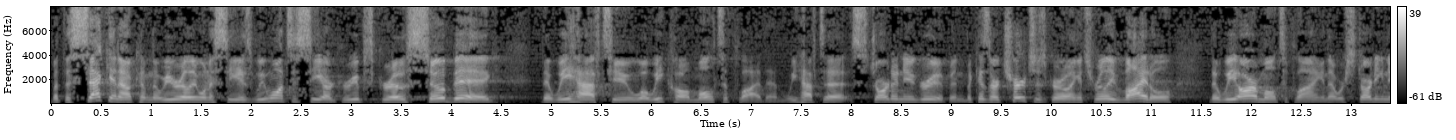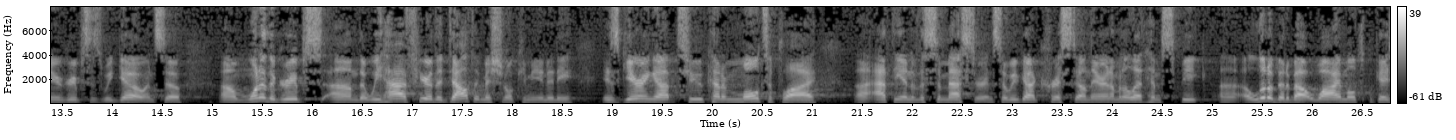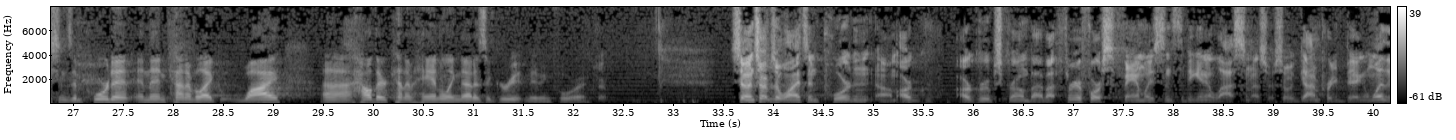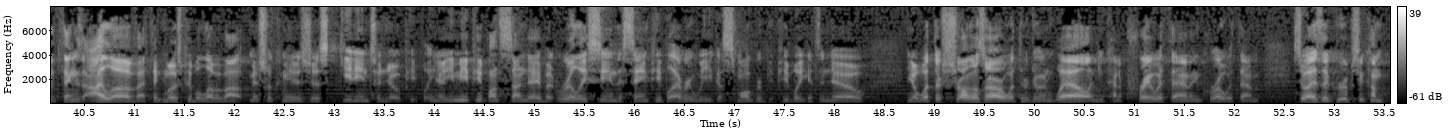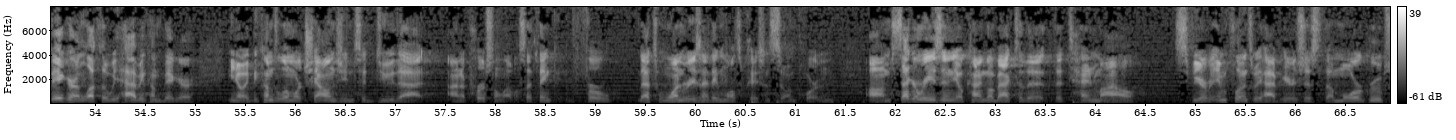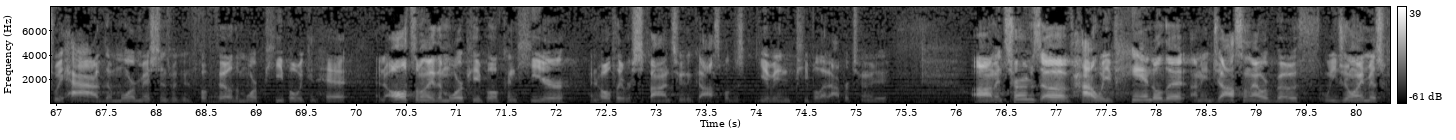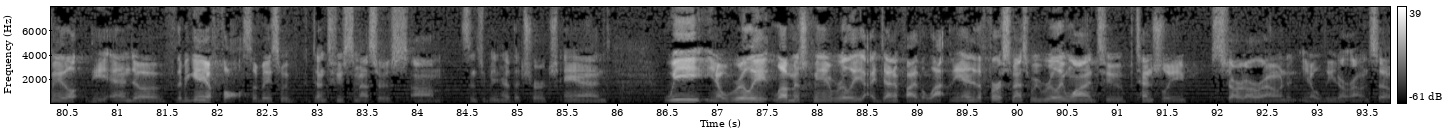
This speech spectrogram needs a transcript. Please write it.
But the second outcome that we really want to see is we want to see our groups grow so big that we have to, what we call, multiply them. We have to start a new group. And because our church is growing, it's really vital that we are multiplying and that we're starting new groups as we go. And so, um, one of the groups um, that we have here, the Douthit Missional Community, is gearing up to kind of multiply uh, at the end of the semester. And so, we've got Chris down there, and I'm going to let him speak uh, a little bit about why multiplication is important and then kind of like why uh, how they're kind of handling that as a group moving forward. Sure. So, in terms of why it's important, um, our our group's grown by about three or four families since the beginning of last semester. So we've gotten pretty big. And one of the things I love, I think most people love about missional community, is just getting to know people. You know, you meet people on Sunday, but really seeing the same people every week, a small group of people, you get to know, you know, what their struggles are, what they're doing well, and you kind of pray with them and grow with them. So as the groups become bigger, and luckily we have become bigger, you know, it becomes a little more challenging to do that on a personal level. So I think for that's one reason I think multiplication is so important. Um, second reason, you know, kind of going back to the, the 10 mile sphere of influence we have here is just the more groups we have, the more missions we can fulfill, the more people we can hit, and ultimately the more people can hear and hopefully respond to the gospel, just giving people that opportunity. Um, in terms of how we've handled it, I mean, Jocelyn and I were both, we joined Miss Community at the end of, the beginning of fall. So basically, we've done two semesters um, since we've been here at the church. And we, you know, really love Miss Community. Really identify the, la- the end of the first semester. We really wanted to potentially start our own and you know lead our own. So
